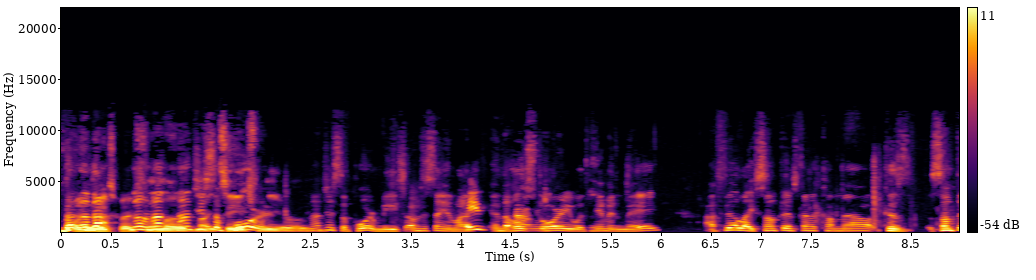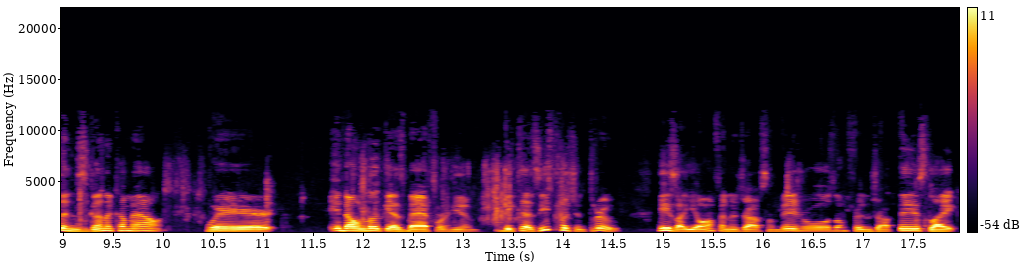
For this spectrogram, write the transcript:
But What uh, do you not, expect no, from not, a not just 19, support, not just support me. I'm just saying, like He's- in the whole um, story with him and Meg, I feel like something's gonna come out because something's gonna come out where it don't look as bad for him because he's pushing through. He's like, yo, I'm finna drop some visuals. I'm finna drop this. Like,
